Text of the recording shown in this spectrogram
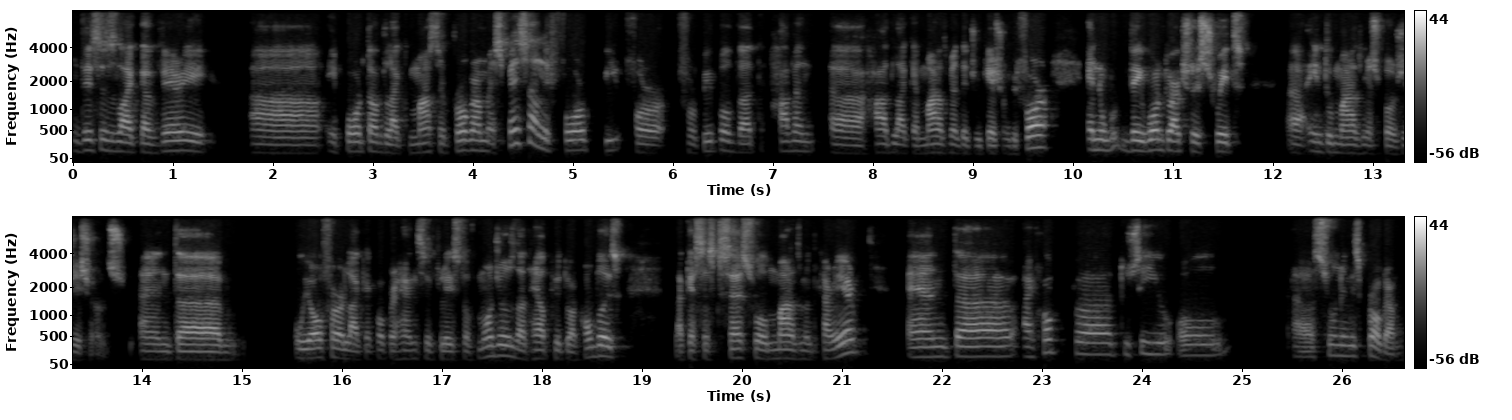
this is like a very uh, important like master program, especially for for for people that haven't uh, had like a management education before, and they want to actually switch uh, into management positions. And um, we offer like a comprehensive list of modules that help you to accomplish like a successful management career. And uh, I hope uh, to see you all uh, soon in this program.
